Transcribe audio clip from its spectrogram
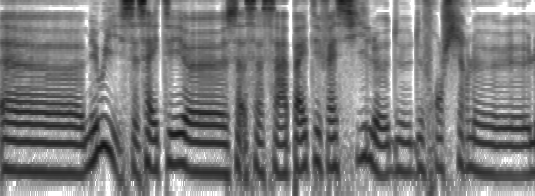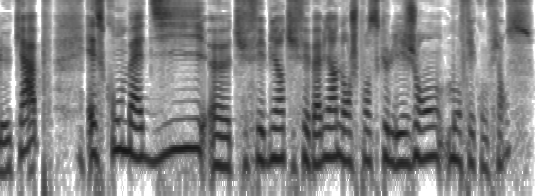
Euh, mais oui, ça, ça a été euh, ça, ça ça a pas été facile de, de franchir le, le cap. Est-ce qu'on m'a dit euh, tu fais bien, tu fais pas bien? Non, je pense que les gens m'ont fait confiance.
